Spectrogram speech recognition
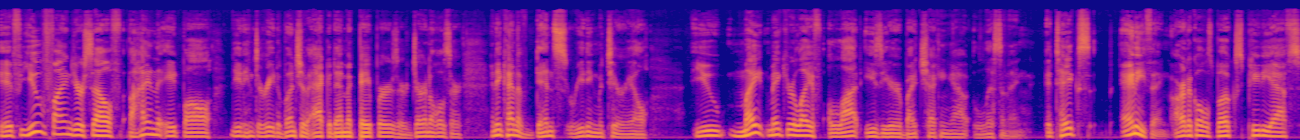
If you find yourself behind the eight ball, needing to read a bunch of academic papers or journals or any kind of dense reading material, you might make your life a lot easier by checking out listening. It takes anything articles, books, PDFs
